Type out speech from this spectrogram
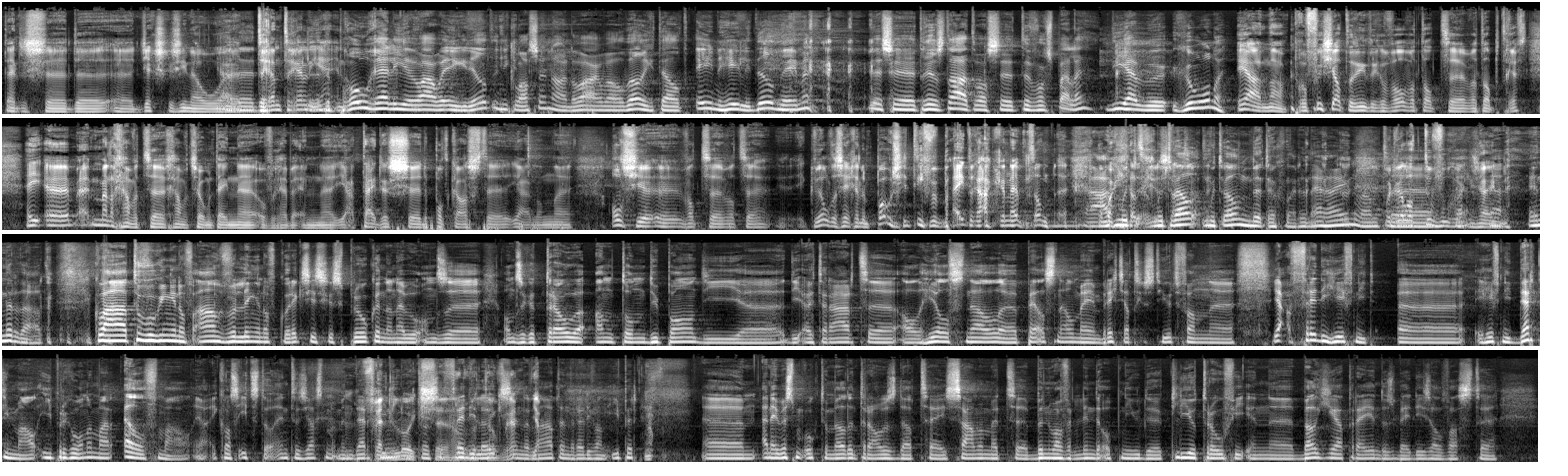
tijdens de Jacks Casino de- Drenthe Rally. De pro-rally waren we ingedeeld in die klasse. Nou, er waren wel wel geteld één hele deelnemer. dus eh, het resultaat was eh, te voorspellen. Die hebben we gewonnen. Ja, nou, proficiat in ieder geval wat dat, eh, wat dat betreft. Hey, maar daar gaan we het, gaan we het zo meteen over hebben. En ja, tijdens de podcast, ja, dan, als je wat, wat ik wilde zeggen, een positieve bijdrage hebt, dan, dan Ja, het moet, moet, wel, moet wel nuttig worden, hè, Hein? Want, Moet wel een toevoeging zijn. ja, inderdaad. Qua toevoegingen of aanvullingen of correcties gesproken, dan hebben we onze, onze getrouwe Anton Dupont, die, die uiteraard eh, al heel snel, eh, pijlsnel mij een berichtje had gestuurd van... eh, ja, Freddy heeft niet eh, heeft niet 13 maal Ieper gewonnen, maar 11 maal. Ja, ik was iets te enthousiast met mijn 13. Freddy Loix, Het was, eh, Freddy Loix, over, hè? inderdaad, en Reddy van Ieper. Ja. Ehm, en hij wist me ook te melden trouwens dat hij samen met eh, Benoit Verlinde opnieuw de Clio Trophy in eh, België gaat rijden. Dus bij deze alvast eh,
